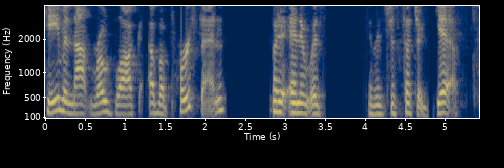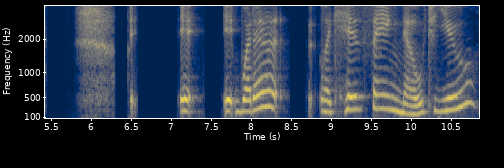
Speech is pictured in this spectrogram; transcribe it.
came in that roadblock of a person. But and it was it was just such a gift. It it what a like his saying no to you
